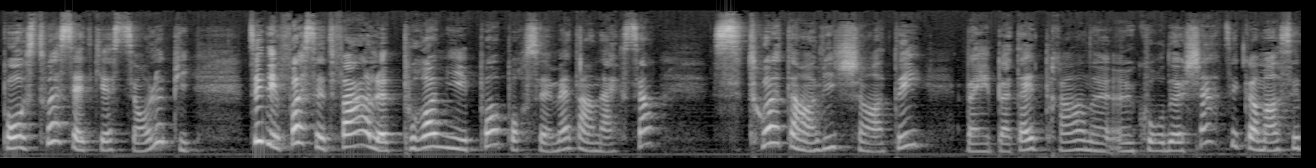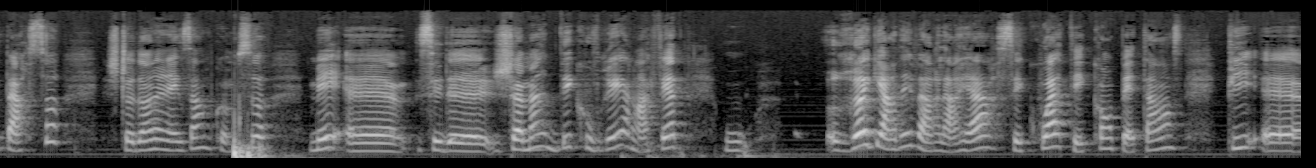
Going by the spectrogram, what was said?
Pose-toi cette question-là. Puis, tu sais, des fois, c'est de faire le premier pas pour se mettre en action. Si toi, tu as envie de chanter, ben peut-être prendre un, cours de chant, tu commencer par ça. Je te donne un exemple comme ça. Mais euh, c'est de justement découvrir, en fait, ou regarder vers l'arrière, c'est quoi tes compétences, puis euh,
